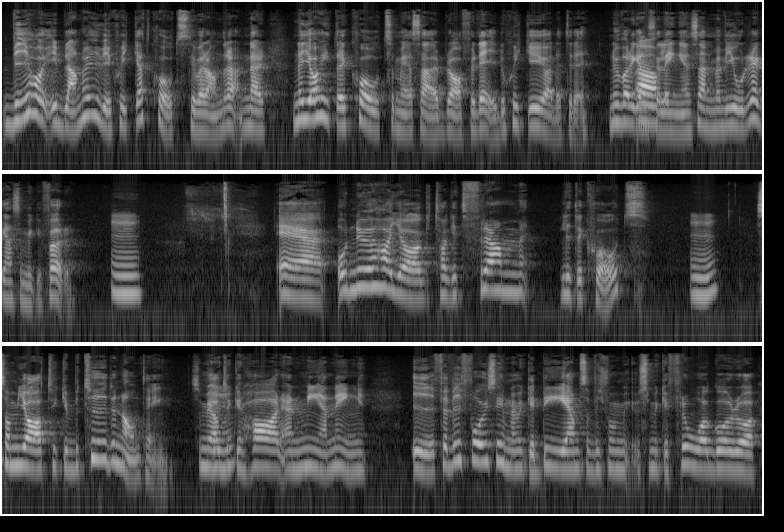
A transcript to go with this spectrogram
vi har, ibland har ju vi skickat quotes till varandra. När, när jag hittar ett quote som är så här bra för dig, då skickar jag det till dig. Nu var det ganska Ja. länge sedan, men vi gjorde det ganska mycket förr. Mm. Eh, och nu har jag tagit fram lite quotes Mm. som jag tycker betyder någonting. Som jag tycker har en mening i, för vi får ju så himla mycket DM, så vi får så mycket frågor och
